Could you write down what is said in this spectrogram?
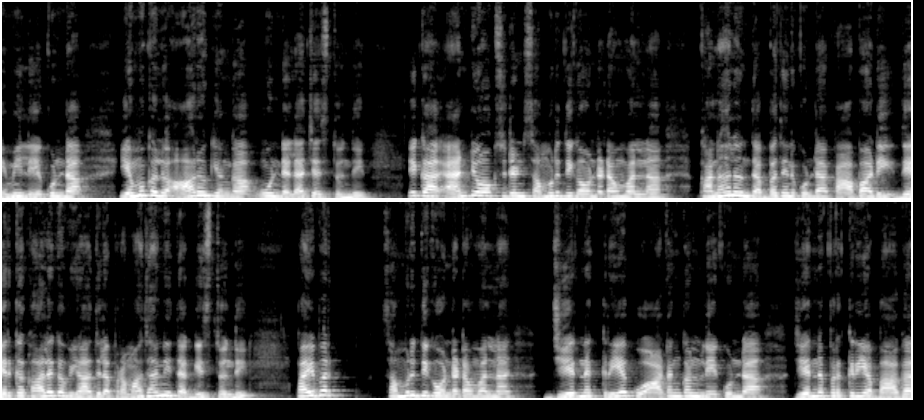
ఏమీ లేకుండా ఎముకలు ఆరోగ్యంగా ఉండేలా చేస్తుంది. ఇక యాంటీ ఆక్సిడెంట్ సమృద్ధిగా ఉండటం వలన కణాలను దెబ్బతినకుండా కాపాడి దీర్ఘకాలిక వ్యాధుల ప్రమాదాన్ని తగ్గిస్తుంది. ఫైబర్ సమృద్ధిగా ఉండటం వలన జీర్ణక్రియకు ఆటంకం లేకుండా జీర్ణ ప్రక్రియ బాగా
